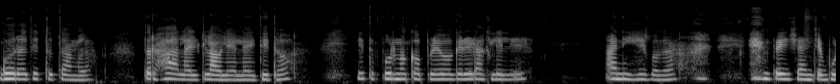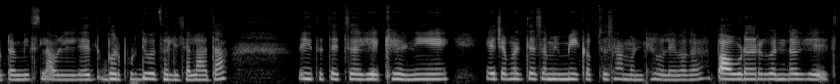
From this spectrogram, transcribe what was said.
घोरत येतो चांगला. तर हा लाइट लावलेला आहे तिथं. इथं पूर्ण कपडे वगैरे टाकलेले आणि हे बघा पैशांचे बुटं मीच लावलेले आहेत. भरपूर दिवस झाले त्याला आता. इथं त्याचं हे खेळणी आहे. याच्यामध्ये त्याचं मी मेकअपचं सामान ठेवलं आहे बघा. पावडर गंध हेच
